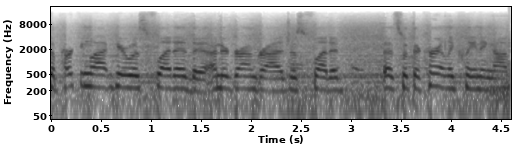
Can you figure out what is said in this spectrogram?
The parking lot here was flooded, the underground garage was flooded. That's what they're currently cleaning up.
